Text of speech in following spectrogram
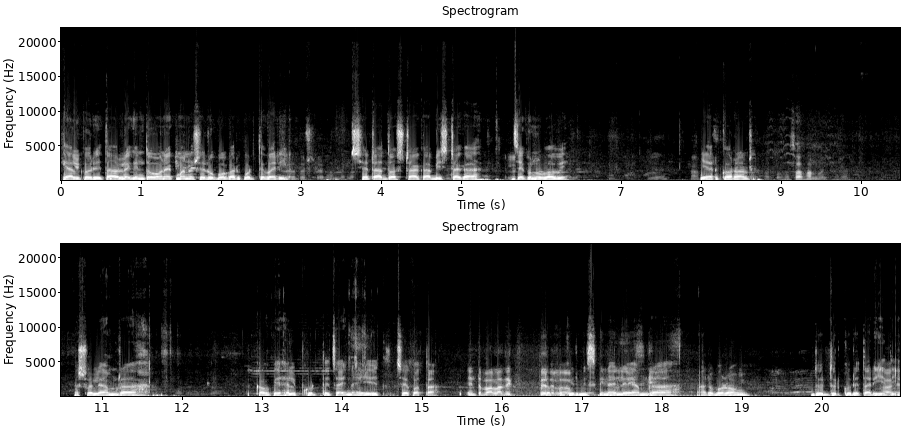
খেয়াল করি, তাহলে কিন্তু অনেক মানুষের উপকার করতে পারি। সেটা দশ টাকা, বিশ টাকা যে কোনোভাবে ইয়ার করার। আসলে আমরা কাউকে হেল্প করতে চাই না এই হচ্ছে কথা। ফকির মিসকিন আইলে আমরা আরও বরং দূর দূর করে তাড়িয়ে দিই।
